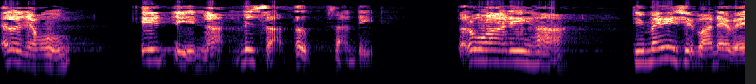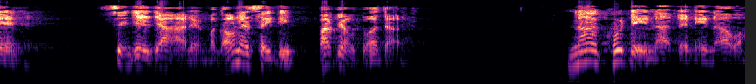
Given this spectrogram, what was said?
အဲ့ဒါကြောင့်မို့ဣတိနမစ္ဆသုတ်သန္တိတရဝါရီဟာဒီမဂ္ဂင်၈ပါးနဲ့ပဲစင်ကြယ်ကြရတယ်မကောင်းတဲ့စိတ်တွေပပျောက်သွားကြတယ်နာခုတေနာတနေနာဝါ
